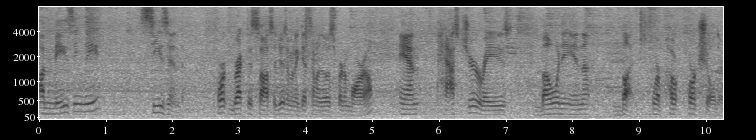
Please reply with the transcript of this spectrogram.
Amazingly seasoned pork breakfast sausages. I'm going to get some of those for tomorrow. and pasture raised bone in butt or pork shoulder.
